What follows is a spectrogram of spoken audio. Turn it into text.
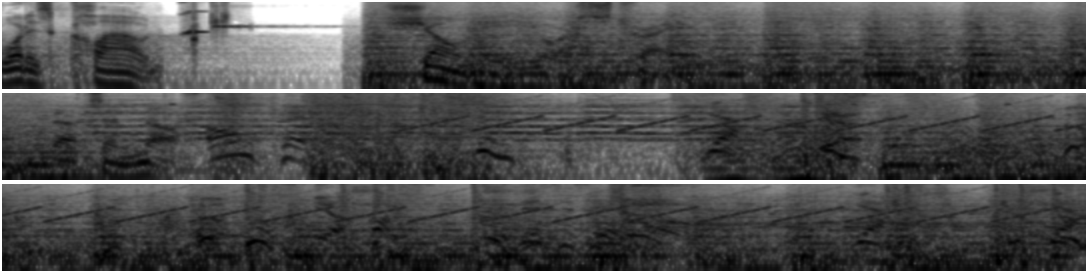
What is Cloud? Show me your strength. That's enough. Okay. Yeah. This is it. Yeah. Yeah.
